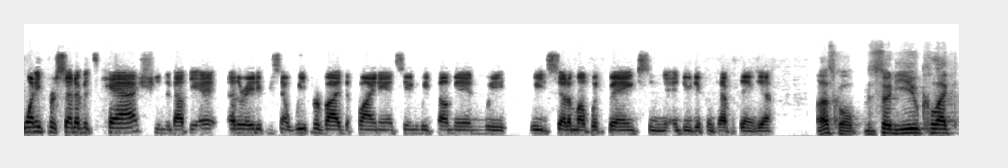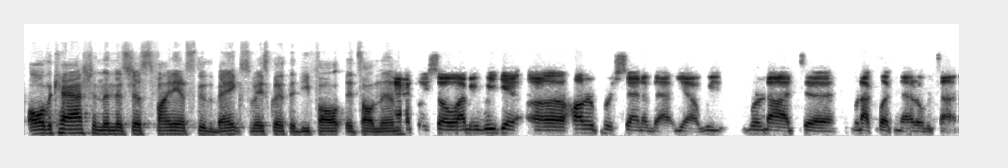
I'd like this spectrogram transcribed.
twenty uh, percent of it's cash, and about the other eighty percent we provide the financing. We come in, we we set them up with banks and, and do different type of things. Yeah. Oh, that's cool. So do you collect all the cash and then it's just financed through the bank? So basically, at the default, it's on them. Exactly. So I mean, we get a hundred percent of that. Yeah, we we're not uh, we're not collecting that over time.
